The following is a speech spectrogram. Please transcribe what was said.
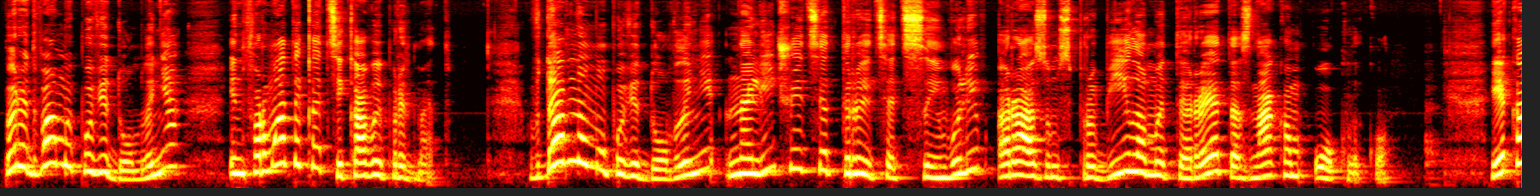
Перед вами повідомлення інформатика цікавий предмет. В даному повідомленні налічується 30 символів разом з пробілами, тере та знаком оклику. Яка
